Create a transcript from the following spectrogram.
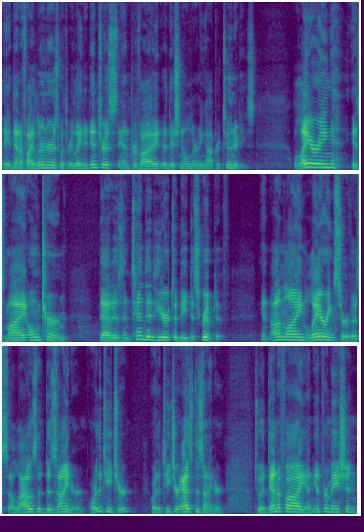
They identify learners with related interests and provide additional learning opportunities. Layering is my own term that is intended here to be descriptive. An online layering service allows the designer or the teacher, or the teacher as designer, to identify an information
